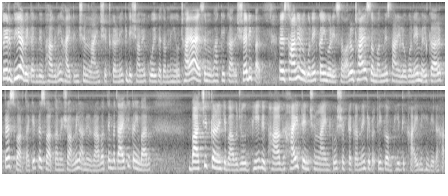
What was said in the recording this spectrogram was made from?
फिर भी अभी तक विभाग ने हाई टेंशन लाइन शिफ्ट करने की दिशा में कोई कदम नहीं उठाया। ऐसे विभाग की कार्यशैली पर स्थानीय लोगों ने कई बड़े सवाल उठाए। इस संबंध में स्थानीय लोगों ने मिलकर प्रेस वार्ता के प्रेस वार्ता में शामिल अनिल रावत ने बताया कि कई बार बातचीत करने के बावजूद भी विभाग हाई टेंशन लाइन को शिफ्ट करने के प्रति गंभीर दिखाई नहीं दे रहा।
